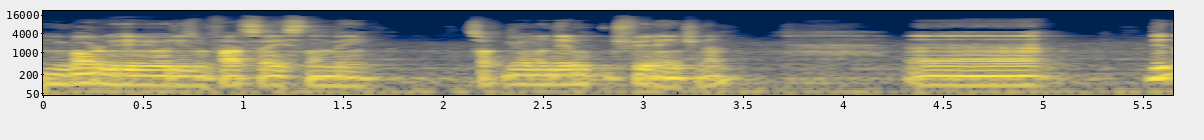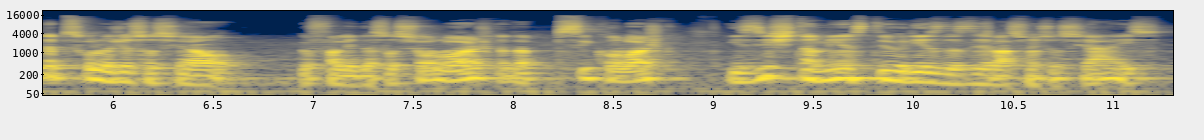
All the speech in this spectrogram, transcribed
embora o behaviorismo faça isso também só que de uma maneira diferente né? Uh, dentro da psicologia social eu falei da sociológica da psicológica existe também as teorias das relações sociais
